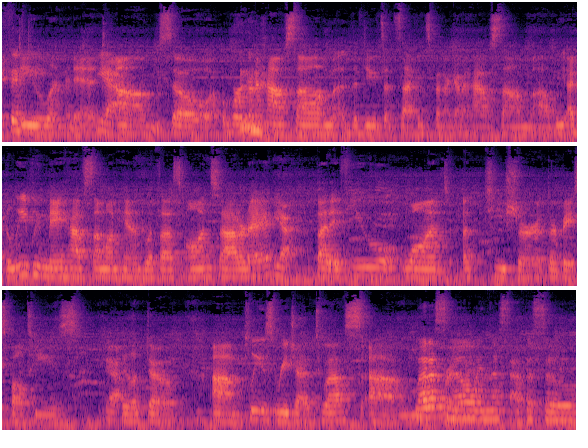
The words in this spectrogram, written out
50, 50. limited. Yeah. Um, so we're gonna have some. The dudes at Second Spin are gonna have some. Uh, we, I believe we may have some on hand with us on Saturday. Yeah. But if you want a T-shirt, they're baseball tees. Yeah. They look dope. Um, please reach out to us. Um, let us right know away. in this episode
